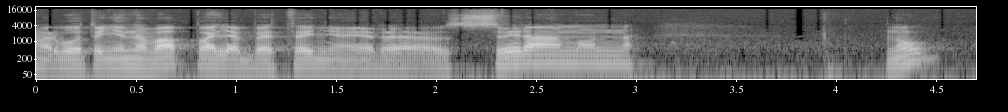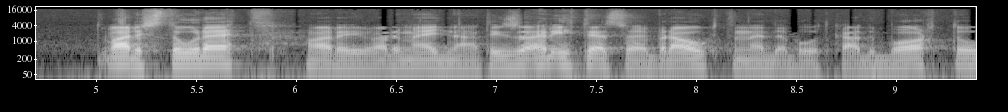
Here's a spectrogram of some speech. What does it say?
Varbūt viņa nav apaļa, bet viņa ir uz svirām. Un, nu, var stūrēt, var arī, var mēģināt izvairīties vai braukt, nedabūt kādu bortu.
